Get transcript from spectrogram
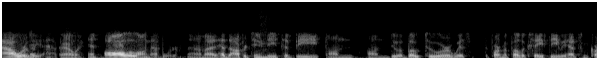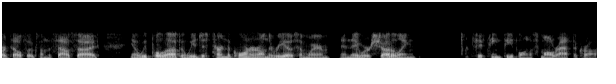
hourly it happens. Hourly. and all along that border. Um, I had the opportunity to be on on do a boat tour with Department of Public Safety. We had some cartel folks on the south side. You know, we pull up and we just turned the corner on the Rio somewhere, and they were shuttling 15 people on a small raft across,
